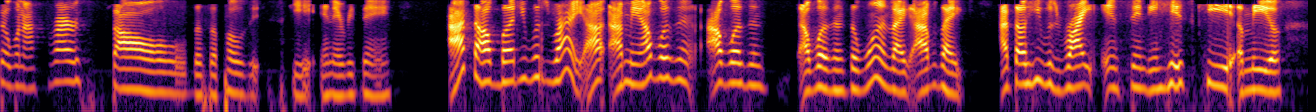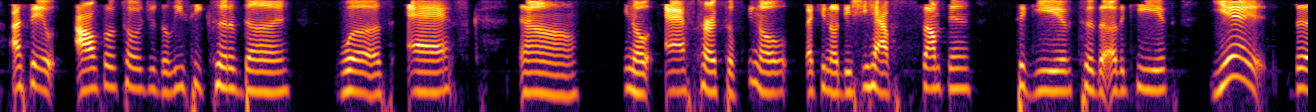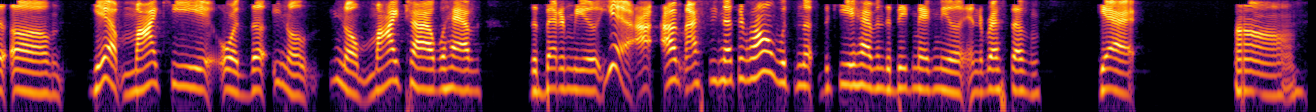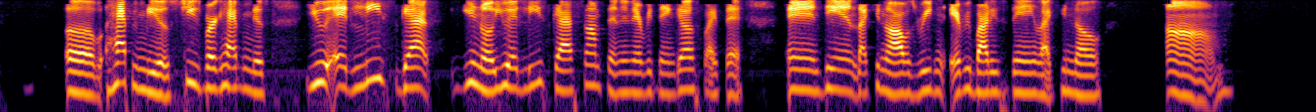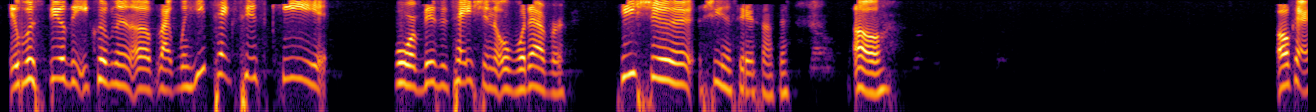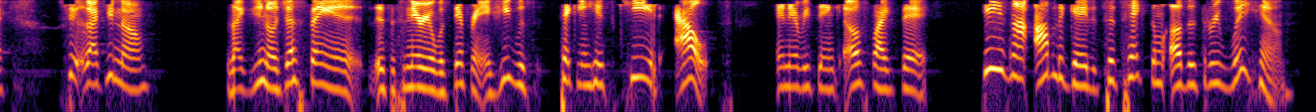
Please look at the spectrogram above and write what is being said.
so when I first saw the supposed skit and everything, I thought Buddy was right. I, I mean, I wasn't, I wasn't, I wasn't the one. Like I was like, I thought he was right in sending his kid a meal. I said, I also told you the least he could have done was ask, um, you know, ask her to, you know, like, you know, did she have something to give to the other kids? Yeah, the um, yeah, my kid or the, you know, you know, my child will have the better meal. Yeah, I I, I see nothing wrong with the kid having the Big Mac meal and the rest of them got um uh happy meals, cheeseburger happy meals. You at least got you know, you at least got something and everything else like that. And then like, you know, I was reading everybody's thing, like, you know, um it was still the equivalent of like when he takes his kid for visitation or whatever, he should she didn't say something. Oh. Okay. She like, you know, like, you know, just saying if the scenario was different, if he was taking his kid out and everything else like that, he's not obligated to take them other three with him.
